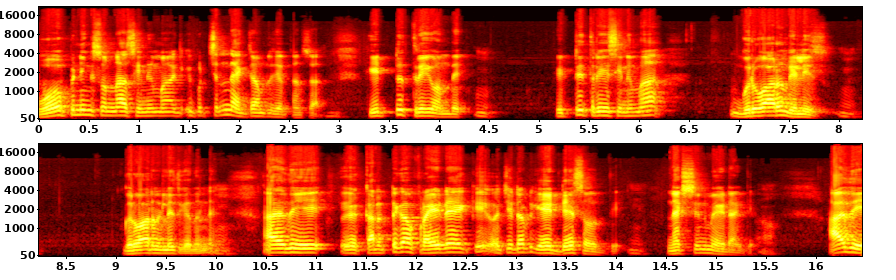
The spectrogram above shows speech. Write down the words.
ఓపెనింగ్స్ ఉన్న సినిమాకి ఇప్పుడు చిన్న ఎగ్జాంపుల్ చెప్తాను సార్. హిట్ త్రీ ఉంది. హిట్ త్రీ సినిమా గురువారం రిలీజ్. గురువారం రిలీజ్ కదండి? అది కరెక్ట్గా ఫ్రైడేకి వచ్చేటప్పటికి ఎయిట్ డేస్ అవుద్ది. నెక్స్ట్ సినిమా వేయడానికి. అది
